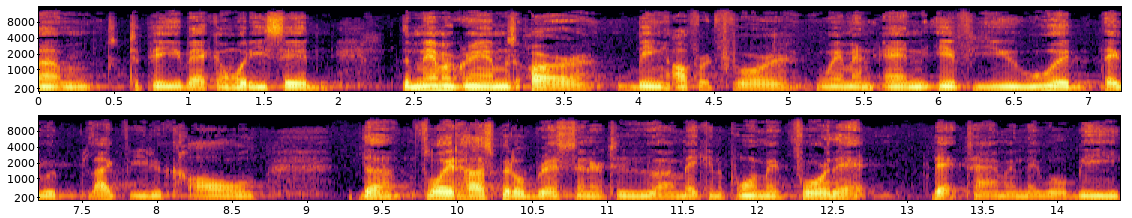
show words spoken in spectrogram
um, to piggyback on what he said, the mammograms are being offered for women, and if you would, they would like for you to call the Floyd Hospital Breast Center to uh, make an appointment for that, that time, and they will be,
